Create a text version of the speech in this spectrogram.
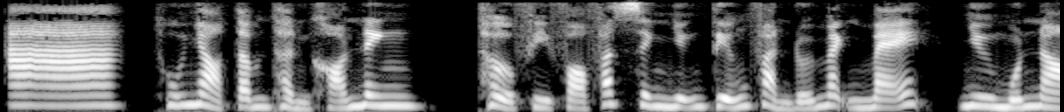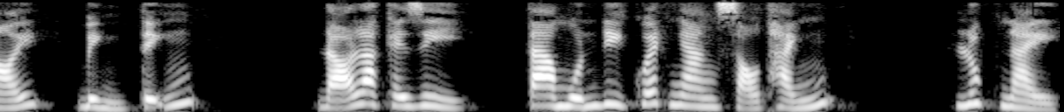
A, thú nhỏ tâm thần khó ninh, thở phì phò phát sinh những tiếng phản đối mạnh mẽ, như muốn nói, bình tĩnh. Đó là cái gì? Ta muốn đi quét ngang sáu thánh. Lúc này,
